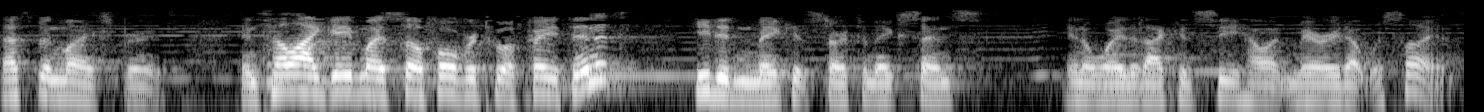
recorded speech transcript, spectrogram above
That's been my experience. Until I gave myself over to a faith in it, He didn't make it start to make sense in a way that I could see how it married up with science.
